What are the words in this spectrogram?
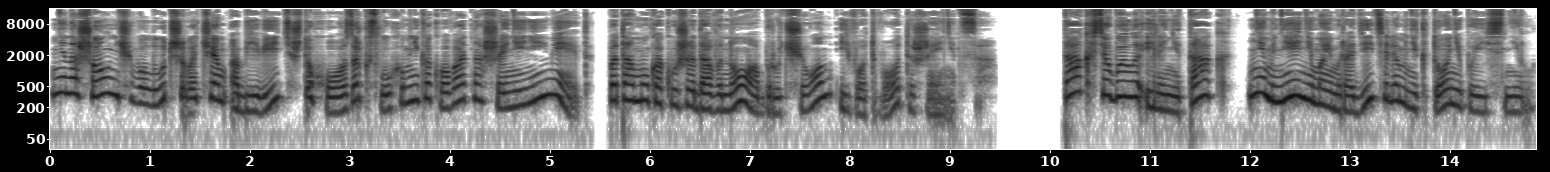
не нашел ничего лучшего, чем объявить, что Хозер к слухам никакого отношения не имеет, потому как уже давно обручен и вот-вот женится. Так все было или не так, ни мне, ни моим родителям никто не пояснил.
